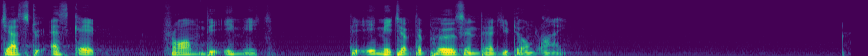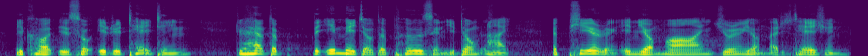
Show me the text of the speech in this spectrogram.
just to escape from the image, the image of the person that you don't like. Because it's so irritating to have the, the image of the person you don't like appearing in your mind during your meditation.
